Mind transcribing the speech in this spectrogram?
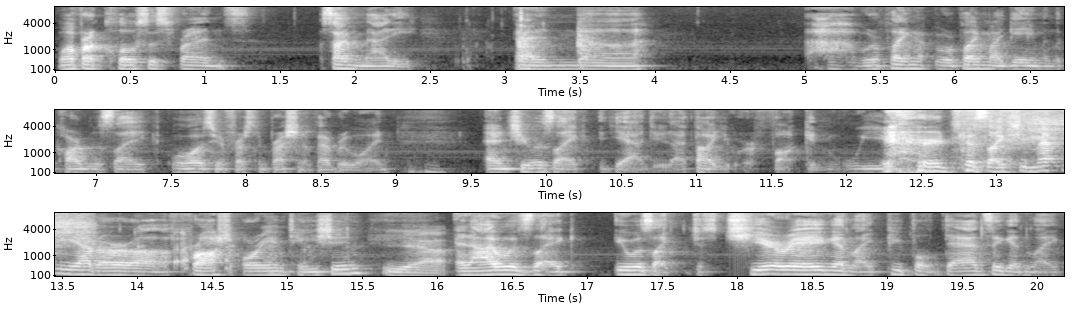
one of our closest friends, Simon Maddie, and uh we were playing we were playing my game and the card was like, "What was your first impression of everyone?" and she was like, "Yeah, dude, I thought you were fucking weird," because like she met me at our uh, frosh orientation, Yeah. and I was like, it was like just cheering and like people dancing and like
